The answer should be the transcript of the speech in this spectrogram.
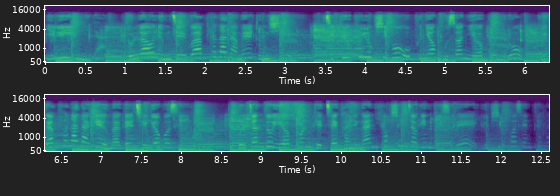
1위입니다. 놀라운 음질과 편안함을 동시에 GQ Q65 오픈형 무선 이어폰으로 귀가 편안하게 음악을 즐겨보세요. 골전도 이어폰 대체 가능한 혁신적인 기술에 60%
